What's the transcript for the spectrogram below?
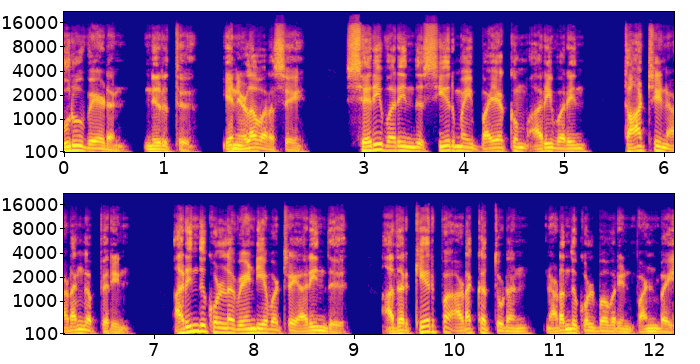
குருவேடன் நிறுத்து. என் இளவரசே செறிவறிந்து சீர்மை பயக்கும் அறிவறின் தாற்றின் அடங்கப் பெறின். அறிந்து கொள்ள வேண்டியவற்றை அறிந்து அதற்கேற்ப அடக்கத்துடன் நடந்து கொள்பவரின் பண்பை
